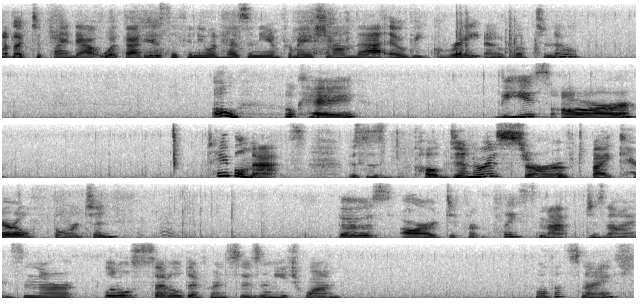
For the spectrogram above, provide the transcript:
I'd like to find out what that is. If anyone has any information on that, it would be great. I would love to know. Oh, okay. These are table mats. This is called Dinner is Served by Carol Thornton. Those are different placemat designs, and there are little subtle differences in each one. Well, that's nice.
